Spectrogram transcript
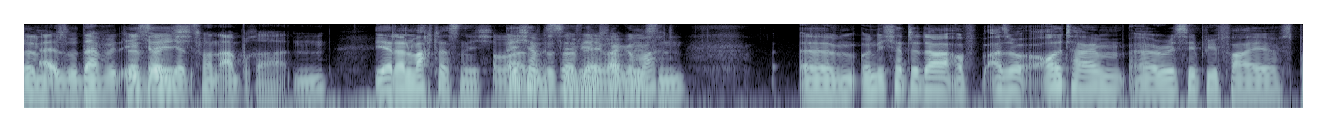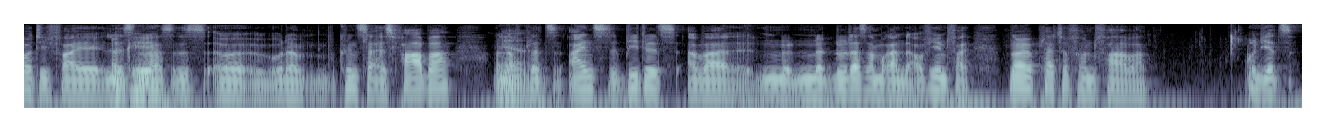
Also da würde ich euch jetzt von abraten. ja, dann macht das nicht. Aber ich habe das auf jeden Fall gemacht. Ähm, und ich hatte da auf, also Alltime äh, Recipify, Spotify Listeners ist, äh, oder Künstler ist Faber und Ja. auf Platz 1 die Beatles, aber nur das am Rande. Auf jeden Fall, neue Platte von Faber. Und jetzt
